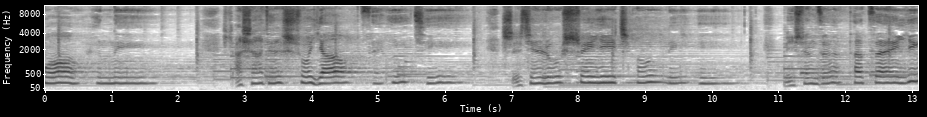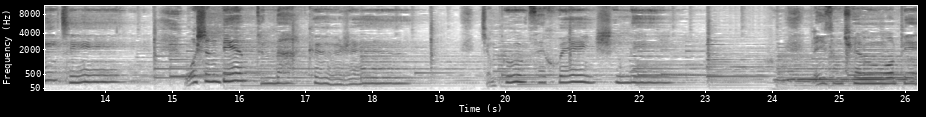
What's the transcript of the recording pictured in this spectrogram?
我和你，傻傻的说要在一起。时间如水一抽离，你选择他在一起，我身边的那个人将不再会是你。你总劝我别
